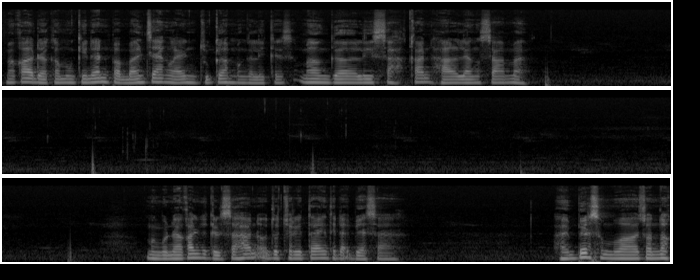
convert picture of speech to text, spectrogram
maka ada kemungkinan pembaca yang lain juga menggelisahkan hal yang sama. Menggunakan kegelisahan untuk cerita yang tidak biasa. Hampir semua contoh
